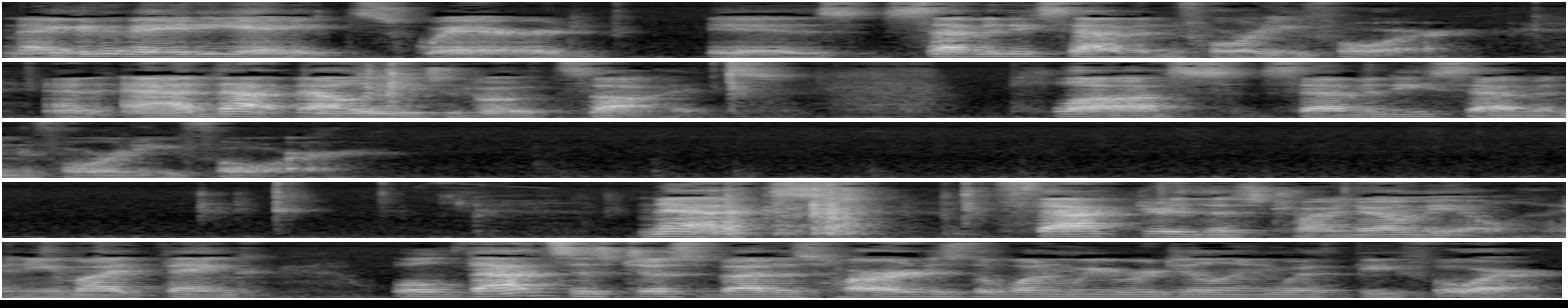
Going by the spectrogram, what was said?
Negative 88 squared is 7744. And add that value to both sides, plus 7744. Next, factor this trinomial. And you might think, well, that's just about as hard as the one we were dealing with before.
